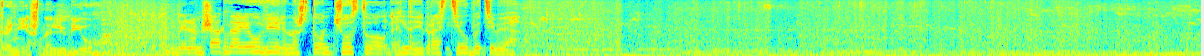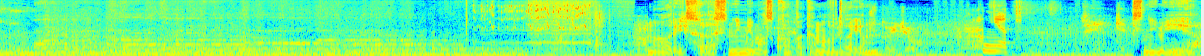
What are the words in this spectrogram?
Конечно, любил. Тогда я уверена, что он чувствовал это и простил бы тебя. Маурицио, сними маску, пока мы вдвоем. Нет, Сними ее.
